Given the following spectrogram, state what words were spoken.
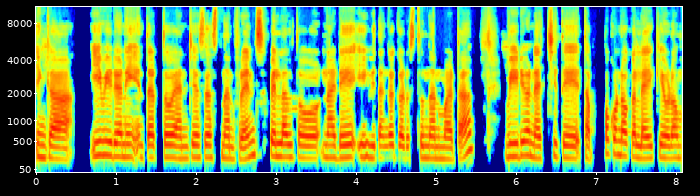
ఇంకా ఈ వీడియోని ఇంతటితో ఎండ్ చేసేస్తున్నాను ఫ్రెండ్స్. పిల్లలతో నా డే ఈ విధంగా గడుస్తుందనమాట వీడియో నచ్చితే తప్పకుండా ఒక లైక్ ఇవ్వడం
